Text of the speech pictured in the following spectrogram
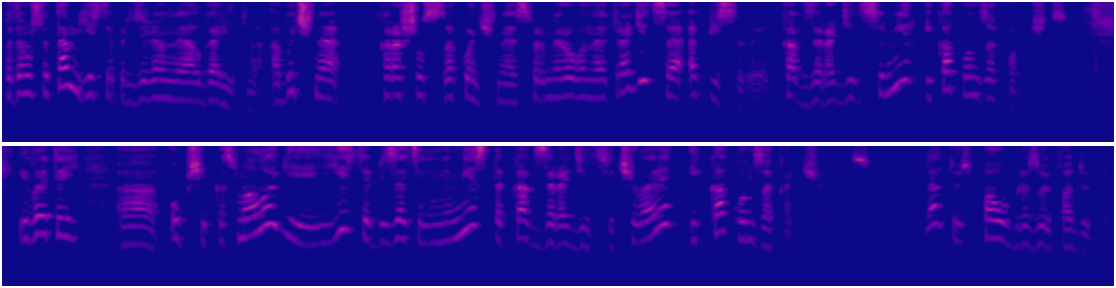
Потому что там есть определенные алгоритмы. Обычно хорошо законченная сформированная традиция описывает, как зародился мир и как он закончится. И в этой э, общей космологии есть обязательно место, как зародился человек и как он заканчивается да, то есть по образу и подобию.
